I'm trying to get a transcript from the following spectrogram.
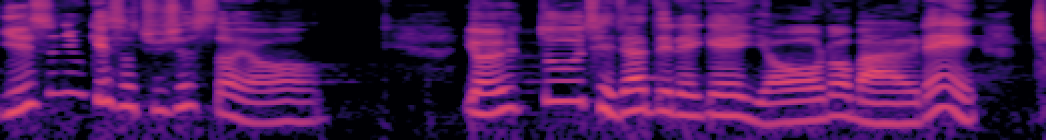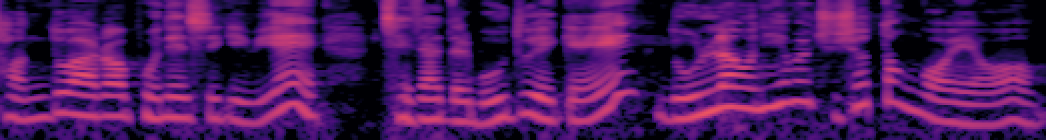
예수님께서 주셨어요. 열두 제자들에게 여러 마을에 전도하러 보내시기 위해 제자들 모두에게 놀라운 힘을 주셨던 거예요.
